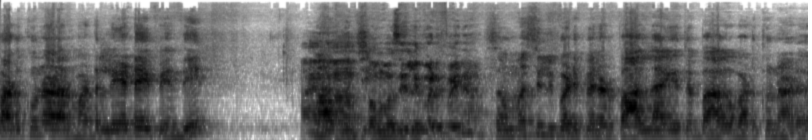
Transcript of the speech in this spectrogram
పడుకున్నాడు అనమాట లేట్ అయిపోయింది. సొమ్మసిల్లి పడిపోయినాడు. సొమ్మసిల్లి పడిపోయినాడు. పాలు తాగైతే బాగా పడుకున్నాడు.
